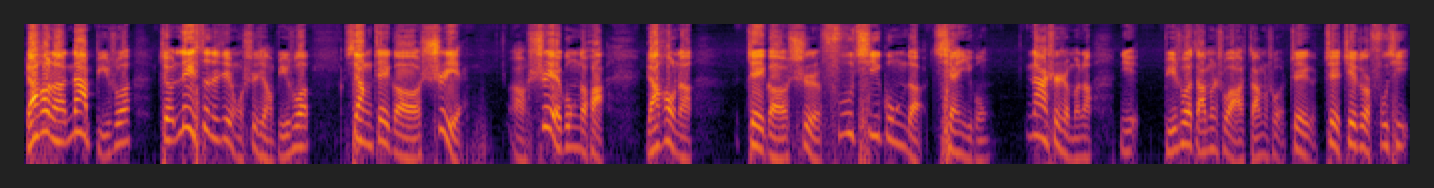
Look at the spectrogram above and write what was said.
然后呢，那比如说就类似的这种事情，比如说像这个事业啊，事业宫的话，然后呢，这个是夫妻宫的迁移宫，那是什么呢？你比如说咱们说啊，咱们说这这这对夫妻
